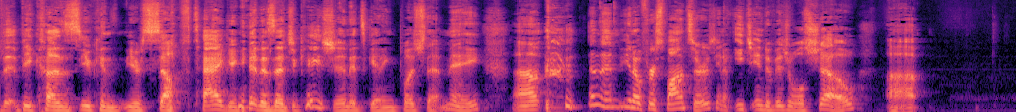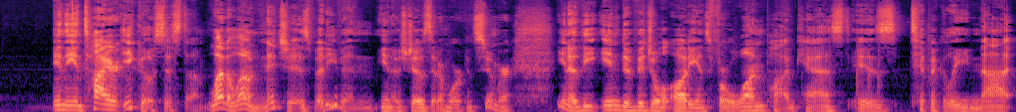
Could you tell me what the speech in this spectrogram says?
th- because you can you're self tagging it as education it's getting pushed at me um and then you know for sponsors you know each individual show uh in the entire ecosystem, let alone niches, but even, you know, shows that are more consumer, you know, the individual audience for one podcast is typically not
